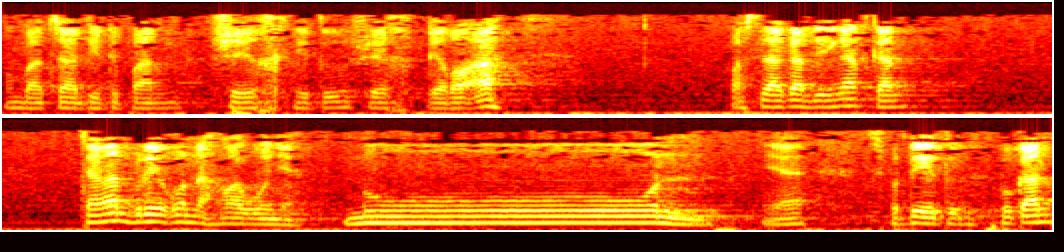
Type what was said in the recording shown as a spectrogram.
membaca di depan syekh itu syekh qiraah pasti akan diingatkan jangan beri gunnah wawunya nun ya seperti itu, bukan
